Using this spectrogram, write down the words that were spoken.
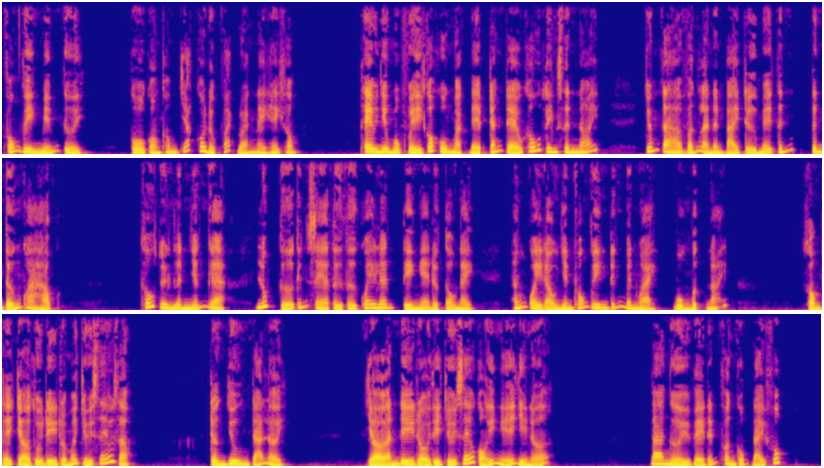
Phóng viên mỉm cười. Cô còn không chắc có được phát đoạn này hay không? Theo như một vị có khuôn mặt đẹp trắng trẻo khấu tiên sinh nói, chúng ta vẫn là nên bài trừ mê tín, tin tưởng khoa học. Khấu tuyên linh nhấn ga, lúc cửa kính xe từ từ quay lên thì nghe được câu này. Hắn quay đầu nhìn phóng viên đứng bên ngoài, buồn bực nói. Không thể chờ tôi đi rồi mới chửi xéo sao? Trần Dương trả lời. Chờ anh đi rồi thì chửi xéo còn ý nghĩa gì nữa? Ba người về đến phân cục Đại Phúc.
